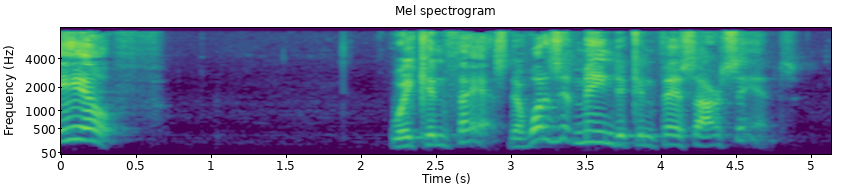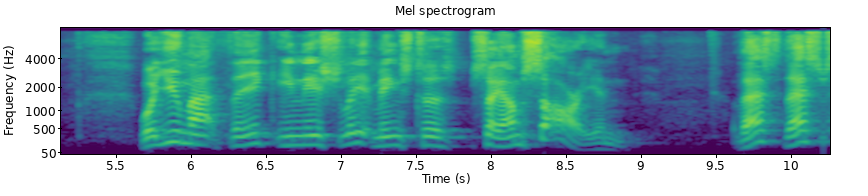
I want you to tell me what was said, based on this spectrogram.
if we confess. Now, what does it mean to confess our sins? Well, you might think initially it means to say, I'm sorry, and that's, that's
